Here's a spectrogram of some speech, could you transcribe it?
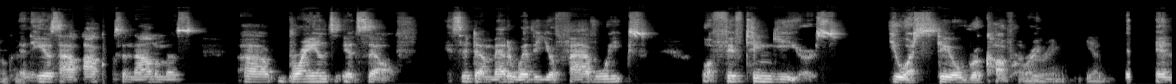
Okay. And here's how Alcoholics Anonymous uh, brands itself. it doesn't matter whether you're five weeks or 15 years, you are still recovering. recovering. Yep. In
